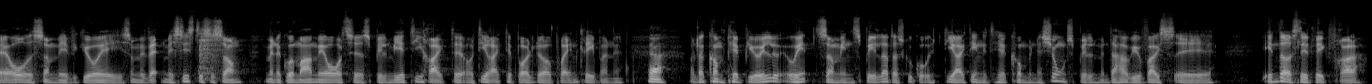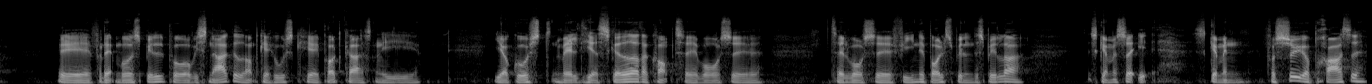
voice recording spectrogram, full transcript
af året, som øh, vi gjorde som vi vandt med sidste sæson, men er gået meget mere over til at spille mere direkte og direkte bolde op på angriberne. Ja. Og der kom Pep Joel jo ind som en spiller, der skulle gå direkte ind i det her kombinationsspil, men der har vi jo faktisk øh, ændret os lidt væk fra, øh, fra den måde at spille på, og vi snakkede om, kan jeg huske, her i podcasten i, i august, med alle de her skader, der kom til vores, øh, til vores øh, fine boldspillende spillere, skal man så skal man forsøge at presse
